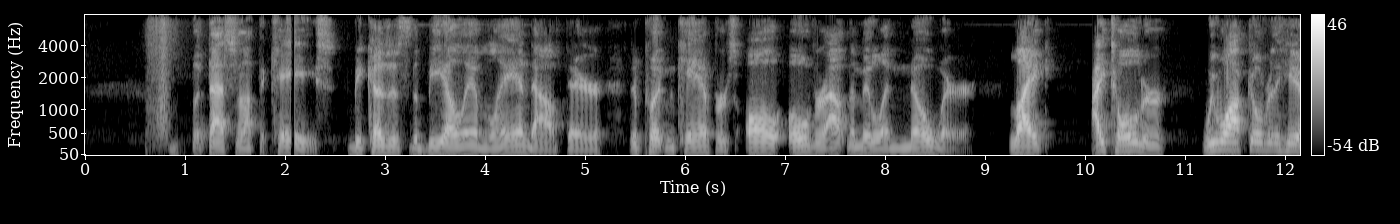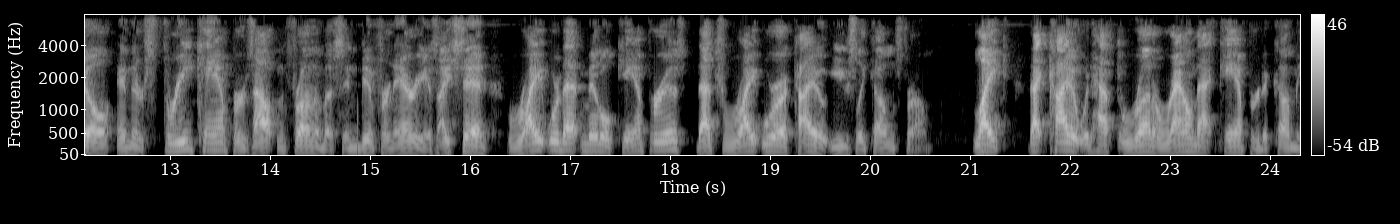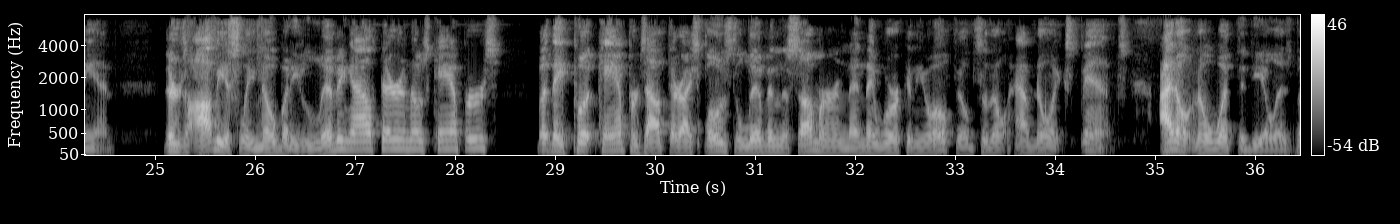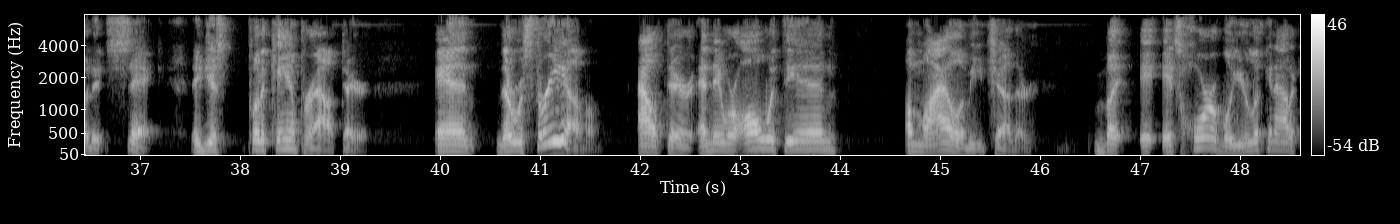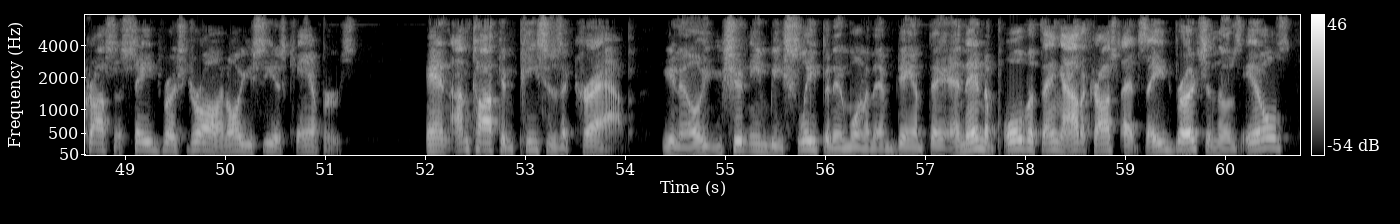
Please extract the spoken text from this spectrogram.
But that's not the case. Because it's the BLM land out there, they're putting campers all over out in the middle of nowhere. Like I told her, we walked over the hill and there's three campers out in front of us in different areas. I said, right where that middle camper is, that's right where a coyote usually comes from. Like that coyote would have to run around that camper to come in. There's obviously nobody living out there in those campers, but they put campers out there, I suppose, to live in the summer and then they work in the oil field so they don't have no expense. I don't know what the deal is, but it's sick. They just put a camper out there. And there was three of them out there and they were all within a mile of each other. But it, it's horrible. You're looking out across a sagebrush draw and all you see is campers. And i'm talking pieces of crap you know you shouldn't even be sleeping in one of them damn things and then to pull the thing out across that sagebrush and those hills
